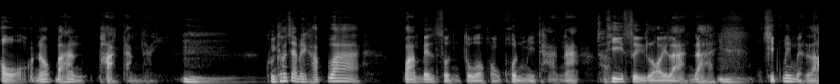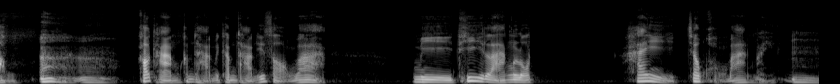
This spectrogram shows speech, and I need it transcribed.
เอาออกนอกบ้านผ่านทางไหนอืมคุณเข้าใจไหมครับว่าความเป็นส่วนตัวของคนมีฐานะครับที่ซื้อร้อยล้านได้อืมคิดไม่เหมือนเราอ่าอ่าเขาถามคำถามเป็นคำถามที่สองว่า มีที่ล้างรถให้เจ้าของบ้านไหมอืม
